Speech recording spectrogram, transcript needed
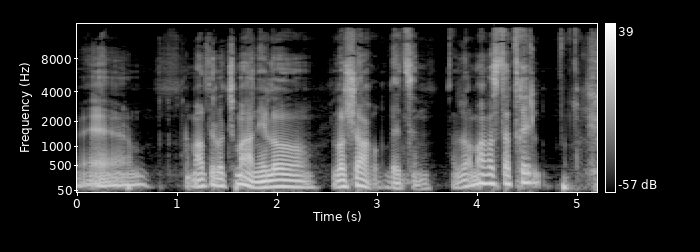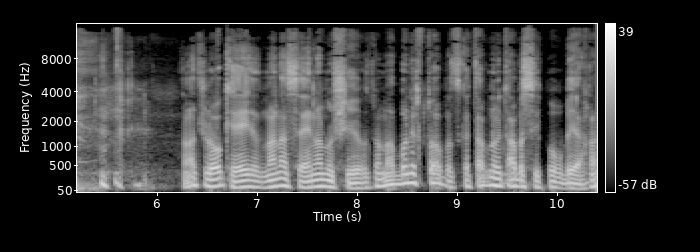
ואמרתי לו, תשמע, אני לא, לא שר בעצם. אז הוא אמר, אז תתחיל. אמרתי לו, אוקיי, אז מה נעשה? אין לנו שיר. אז הוא אמר, בוא נכתוב. אז כתבנו את אבא סיפור ביחד.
